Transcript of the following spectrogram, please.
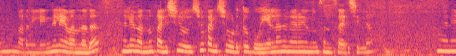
ഒന്നും പറഞ്ഞില്ല. ഇന്നലെ വന്നത്. ഇന്നലെ വന്നു പലിശ ചോദിച്ചു പലിശ കൊടുത്തു പോയി. അല്ലാതെ വേറെ ഒന്നും സംസാരിച്ചില്ല. അങ്ങനെ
